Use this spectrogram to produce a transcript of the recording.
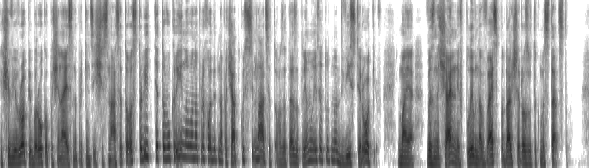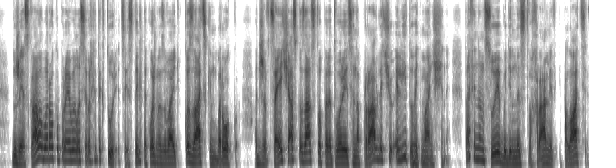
Якщо в Європі бароко починається наприкінці 16 століття, то в Україну воно приходить на початку 17-го, зате затримується тут на 200 років і має визначальний вплив на весь подальший розвиток мистецтва. Дуже яскраво бароко проявилося в архітектурі. Цей стиль також називають козацьким бароко, адже в цей час козацтво перетворюється на правлячу еліту Гетьманщини та фінансує будівництво храмів і палаців.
